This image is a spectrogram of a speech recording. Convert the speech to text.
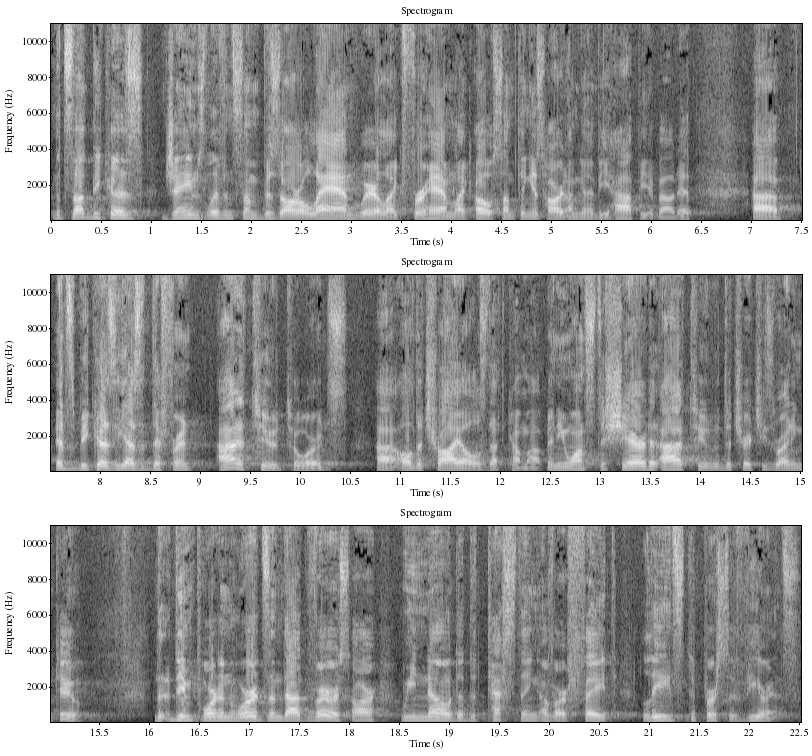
it's not because James lived in some bizarro land where, like, for him, like, oh, something is hard, I'm going to be happy about it. Uh, it's because he has a different attitude towards uh, all the trials that come up, and he wants to share that attitude with the church he's writing to. The, the important words in that verse are We know that the testing of our faith leads to perseverance.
